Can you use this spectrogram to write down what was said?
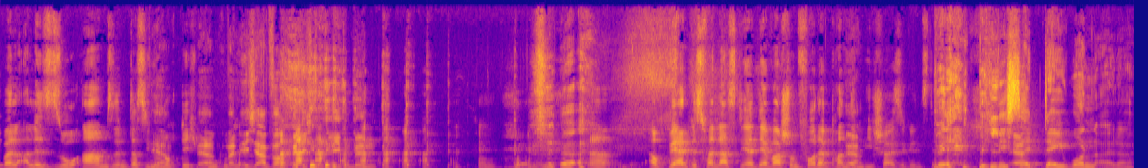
weil alle so arm sind, dass sie nur noch dich ja, buchen weil können. ich einfach billig geblieben bin. ja. Auf Bernd ist Verlass, der, der war schon vor der Pandemie scheiße günstig. Bi- Billig seit Day One, Alter.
